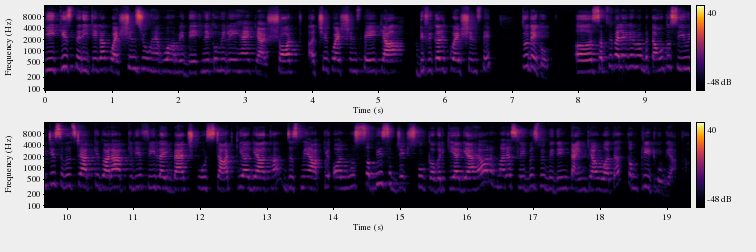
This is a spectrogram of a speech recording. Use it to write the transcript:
कि किस तरीके का क्वेश्चंस जो हैं वो हमें देखने को मिले हैं क्या शॉर्ट अच्छे क्वेश्चंस थे क्या डिफ़िकल्ट क्वेश्चंस थे। तो देखो Uh, सबसे पहले अगर मैं बताऊँ तो सीयूटी सिविल स्टैप के द्वारा आपके लिए free live batch course start किया गया था जिसमें आपके ऑलमोस्ट सभी सब्जेक्ट्स को कवर किया गया है और हमारा सिलेबस भी विद इन टाइम क्या हुआ था कंप्लीट हो गया था।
